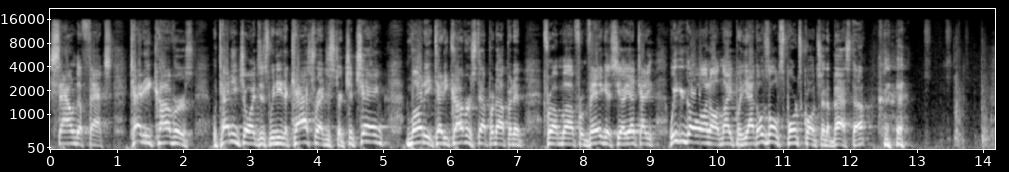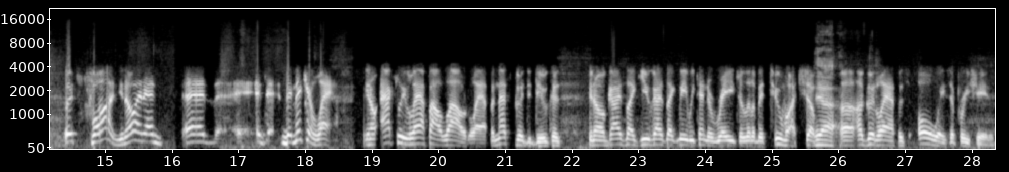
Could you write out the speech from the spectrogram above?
sound effects. Teddy covers. Well, Teddy joins us. We need a cash register. Cha-ching, money. Teddy covers stepping up, and then from uh, from Vegas. Yeah, yeah, Teddy. We could go on all night, but yeah, those old sports quotes are the best, huh? it's fun, you know, and and and it, they make you laugh. You know, actually laugh out loud, laugh, and that's good to do because you know guys like you, guys like me, we tend to rage a little bit too much. So Yeah. uh, a good laugh is always appreciated.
